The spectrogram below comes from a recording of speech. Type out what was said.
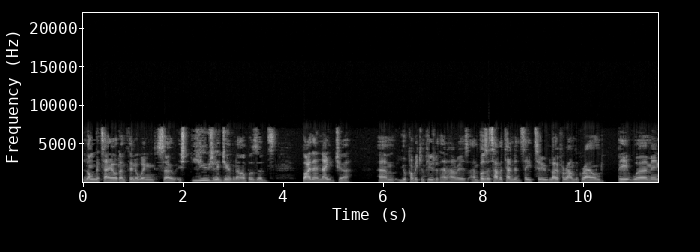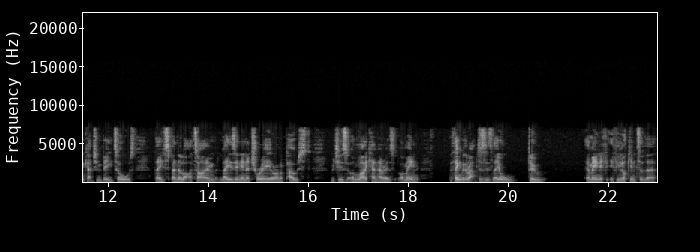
longer tailed and thinner winged. So it's usually juvenile buzzards by their nature. Um, you're probably confused with hen harriers. And buzzards have a tendency to loaf around the ground, be it worming, catching beetles. They spend a lot of time lazing in a tree or on a post, which is unlike hen harriers. I mean, the thing with raptors is they all do I mean, if if you look into the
